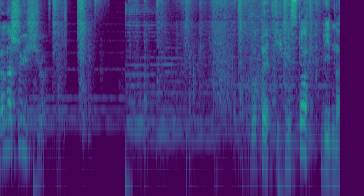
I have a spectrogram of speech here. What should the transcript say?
Наношу еще. Вот этих местах видно.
